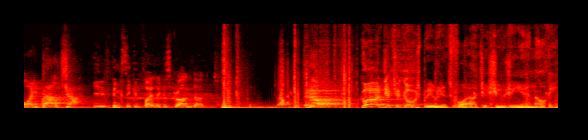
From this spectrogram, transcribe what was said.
Oi, Belcher! He thinks he can fight like his granddad. Go on, get your going. Experienced fighter just using your noggin.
